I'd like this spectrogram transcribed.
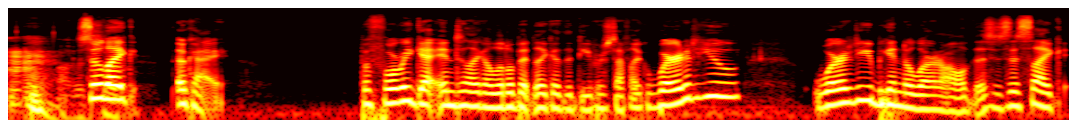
Okay. Oh, that's so like okay before we get into like a little bit like of the deeper stuff like where did you where did you begin to learn all of this is this like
